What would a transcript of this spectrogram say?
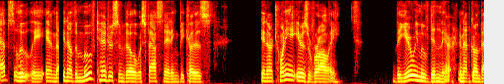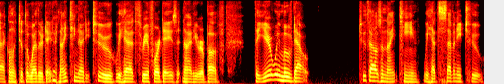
Absolutely. And, you know, the move to Hendersonville was fascinating because in our 28 years of Raleigh, the year we moved in there, and I've gone back and looked at the weather data, 1992, we had three or four days at 90 or above. The year we moved out, 2019, we had 72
